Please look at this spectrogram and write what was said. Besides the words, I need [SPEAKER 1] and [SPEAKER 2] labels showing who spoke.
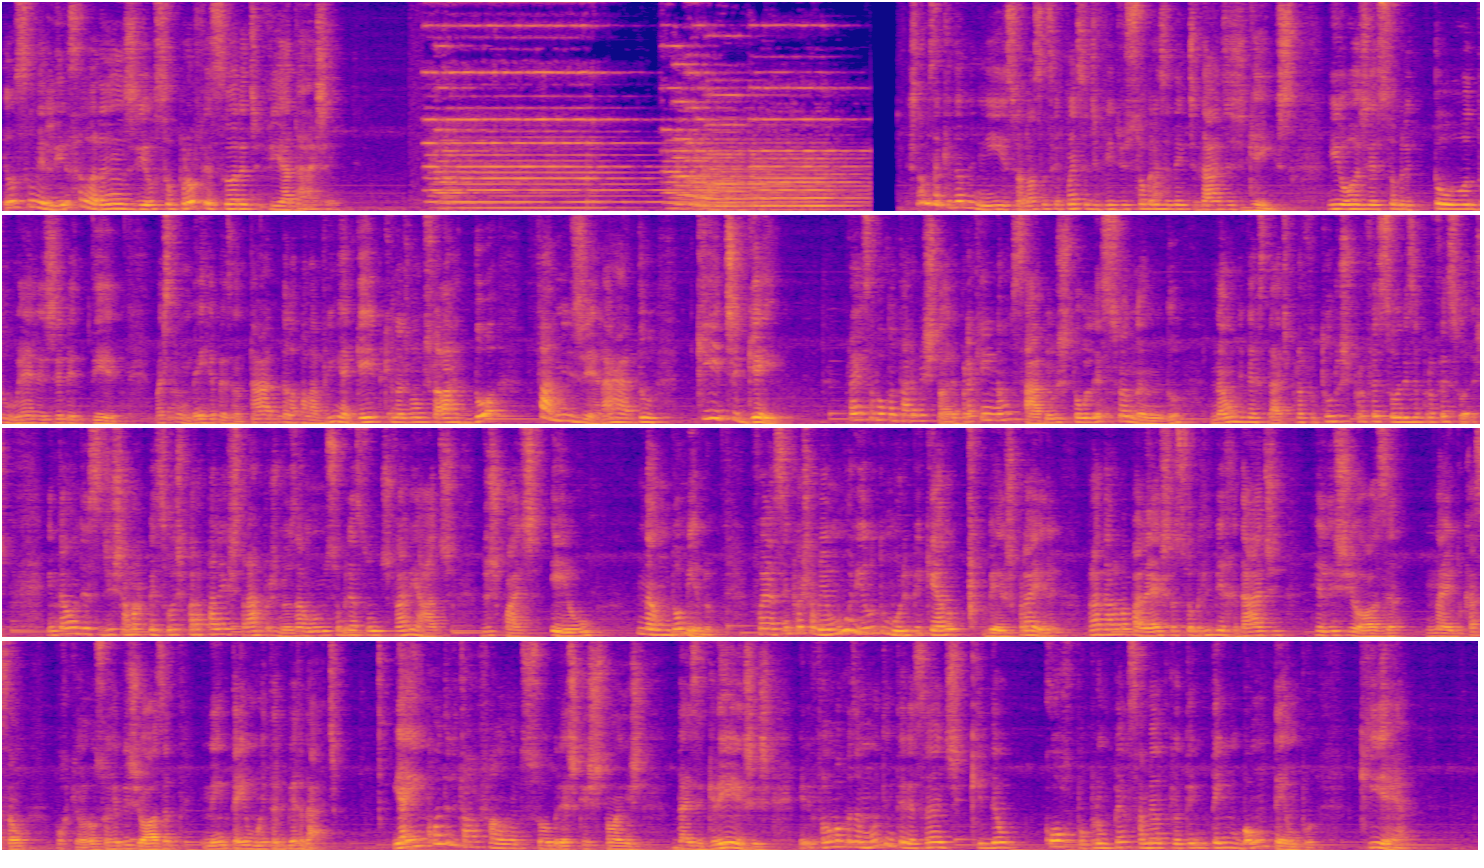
[SPEAKER 1] eu sou Melissa Lorange e eu sou professora de viadagem. Estamos aqui dando início à nossa sequência de vídeos sobre as identidades gays. E hoje é sobre todo o LGBT, mas também representado pela palavrinha gay, porque nós vamos falar do famigerado kit gay. Para isso eu vou contar uma história. Para quem não sabe, eu estou lecionando na universidade para futuros professores e professoras. Então eu decidi chamar pessoas para palestrar para os meus alunos sobre assuntos variados, dos quais eu não domino. Foi assim que eu chamei o Murilo do Muro Pequeno, beijo para ele, para dar uma palestra sobre liberdade religiosa na educação, porque eu não sou religiosa nem tenho muita liberdade. E aí, enquanto ele estava falando sobre as questões das igrejas, ele falou uma coisa muito interessante que deu corpo para um pensamento que eu tenho tem um bom tempo, que é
